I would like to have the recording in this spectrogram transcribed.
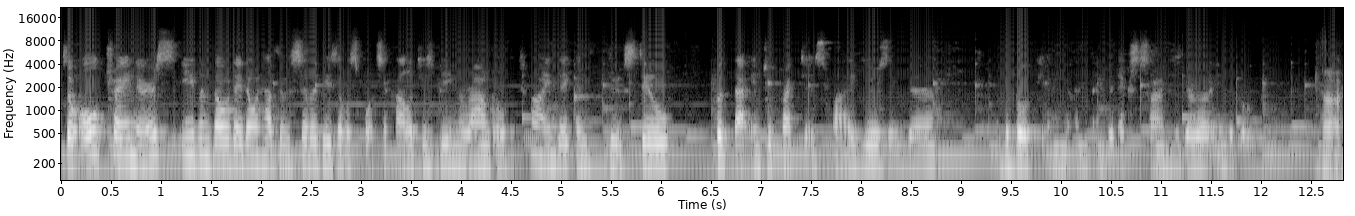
so all trainers, even though they don't have the facilities of a sports psychologist being around all the time, they can do, still put that into practice by using the the book and, and, and the exercises that are in the book. Ah,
